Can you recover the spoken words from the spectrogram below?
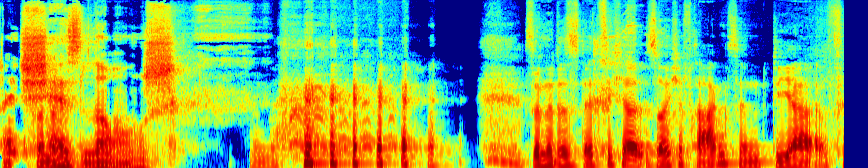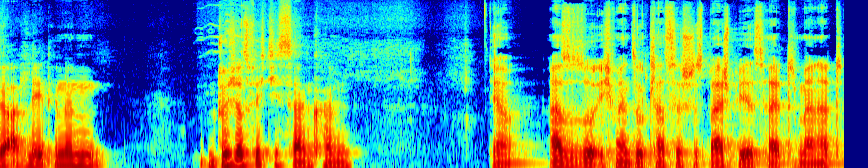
ein Chaiselange. sondern dass es letztlich ja solche Fragen sind, die ja für AthletInnen durchaus wichtig sein können. Ja, also so, ich meine, so klassisches Beispiel ist halt, man hat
